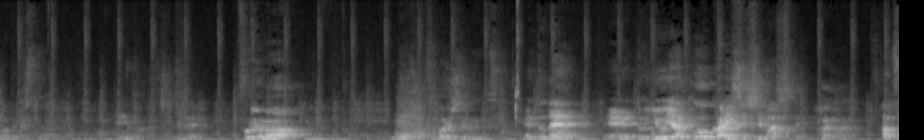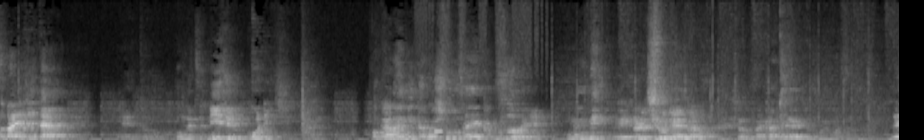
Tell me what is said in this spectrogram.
まあベスタっていう形でね。それはもう発売してるんですか？えっとね、えっと予約を開始しまして。はいはい。発売自体はね、えっと今月25日まあ、この辺に多分詳細書くのでそうだね。この辺にえーよろしくお願いします詳細書きたいと思います。で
